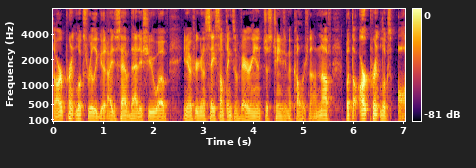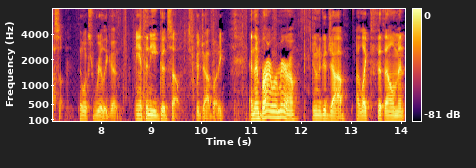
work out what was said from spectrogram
The art print looks really good. I just have that issue of, you know, if you're going to say something's a variant, just changing the color's not enough. But the art print looks awesome. It looks really good. Anthony Goodsell. Good job, buddy. And then Brian Romero doing a good job. I like the fifth element.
